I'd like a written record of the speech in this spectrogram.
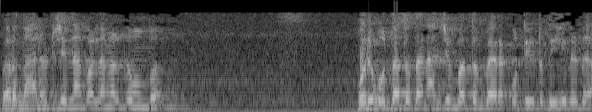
വെറും നാനൂറ്റി ചില്ലാൻ കൊല്ലങ്ങൾക്ക് മുമ്പ്? ഒരു കുന്തത്ത് തന്നെ അഞ്ചും പത്തും പേരെ കുത്തിയിട്ട് തീയിലിടുക.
